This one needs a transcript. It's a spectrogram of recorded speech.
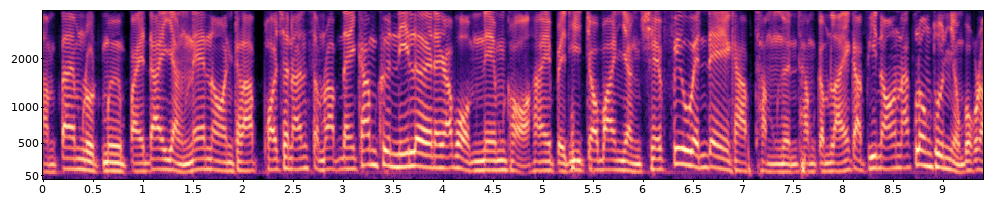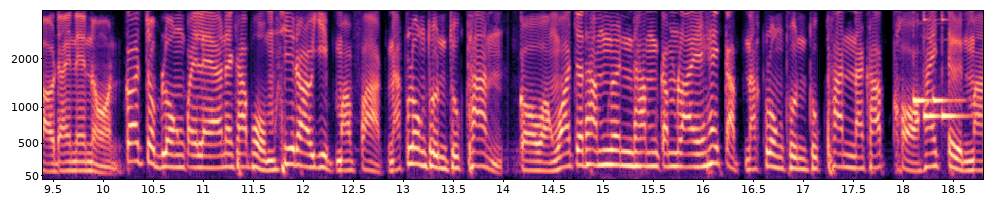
3 แต้มหลุดมือไปได้อย่างแน่นอนครับเพราะฉะนั้นสำหรับในค่ำคืนนี้เลยนะครับผมเนมขอให้ไปที่เจ้าบ้านอย่างเชฟฟิลด์เวนเดย์ครับทำเงินทำกำไรกับพี่น้องนักลงทุนอย่างพวกเราได้แน่นอน ก็จบลงไปแล้วนะครับผมที่เราหยิบมาฝากนักลงทุนทุกท่าน ก็หวังว่าจะทำเงินทำกำไรให้กับนักลงทุนทุกท่านนะครับ ขอให้ตื่นมา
